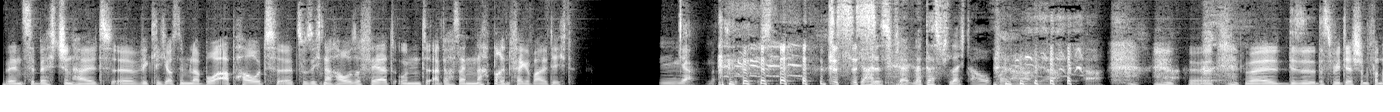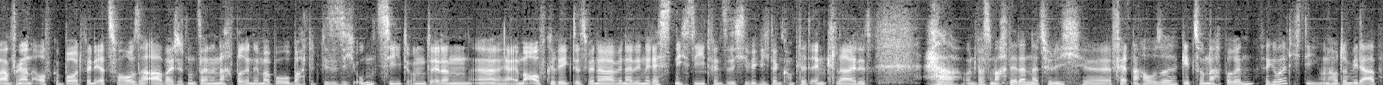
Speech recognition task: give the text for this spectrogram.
wenn Sebastian halt äh, wirklich aus dem Labor abhaut, äh, zu sich nach Hause fährt und einfach seine Nachbarin vergewaltigt. Hm, ja. Das, ist ja, das, das vielleicht auch. Ja, ja, ja, ja. Weil diese, das wird ja schon von Anfang an aufgebaut, wenn er zu Hause arbeitet und seine Nachbarin immer beobachtet, wie sie sich umzieht und er dann äh, ja immer aufgeregt ist, wenn er, wenn er den Rest nicht sieht, wenn sie sich wirklich dann komplett entkleidet. Ja, und was macht er dann? Natürlich, äh, er fährt nach Hause, geht zur Nachbarin, vergewaltigt die und haut dann wieder ab.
